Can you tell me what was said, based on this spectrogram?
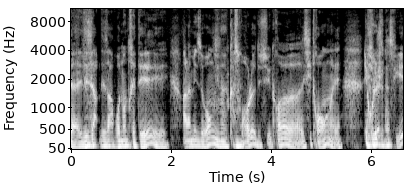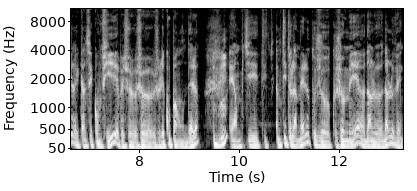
euh, des, ar- des arbres non traités, et à la maison, une casserole, du sucre, euh, des citrons, et, Et je jeunesse. confire, et quand c'est confit, eh ben je, je, je les coupe en rondelles, Mhm. et en petit, en lamelles que je, que je mets dans le, dans le vin.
